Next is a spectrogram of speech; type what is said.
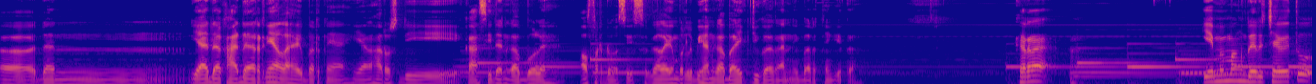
uh, dan ya ada kadarnya lah ibaratnya yang harus dikasih dan gak boleh overdosis. Segala yang berlebihan gak baik juga kan ibaratnya gitu. Karena ya memang dari cewek itu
